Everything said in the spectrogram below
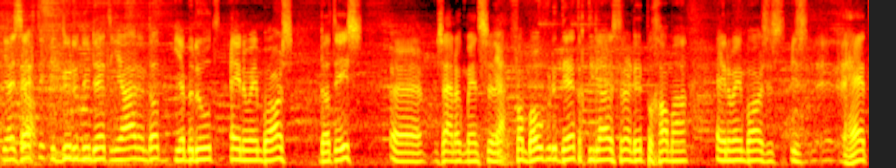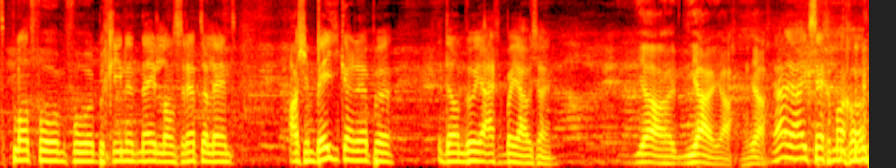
jij zegt ik, ik doe dit nu 13 jaar en dat, jij bedoelt 101 Bars. Dat is, eh, er zijn ook mensen Ja. van boven de 30 die luisteren naar dit programma. 101 Bars is, is het platform voor beginnend Nederlands raptalent. Als je een beetje kan rappen, dan wil je eigenlijk bij jou zijn. Ja, ja, ja, ja. Ja, ja ik zeg het maar gewoon.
